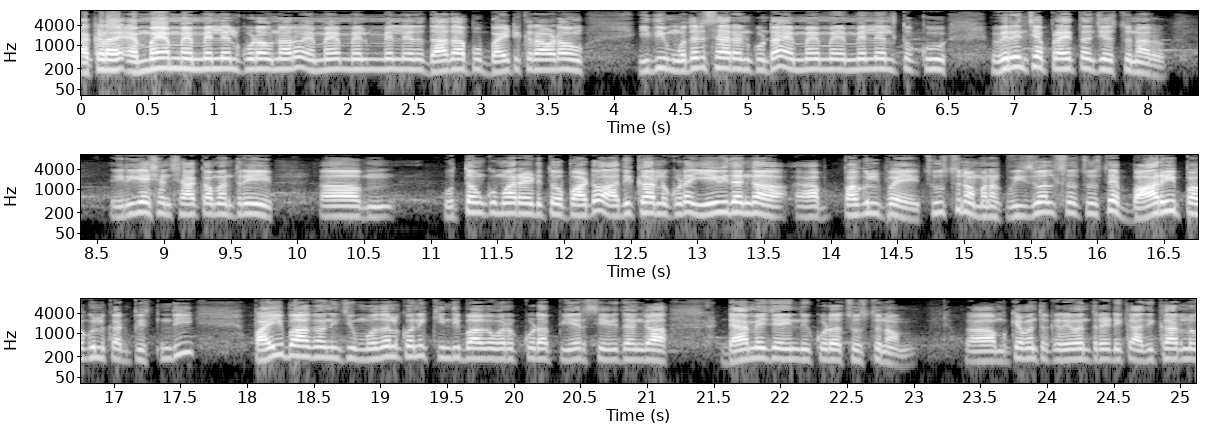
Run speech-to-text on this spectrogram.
అక్కడ ఎంఐఎం ఎమ్మెల్యేలు కూడా ఉన్నారు. ఎంఐఎం ఎమ్మెల్యేలు దాదాపు బయటికి రావడం ఇది మొదటిసారి అనుకుంటా. ఎంఐఎం ఎమ్మెల్యేలతో వివరించే ప్రయత్నం చేస్తున్నారు. ఇరిగేషన్ శాఖ మంత్రి ఉత్తమ్ కుమార్ రెడ్డితో పాటు అధికారులు కూడా ఏ విధంగా ఆ, పగులిపోయాయి? చూస్తున్నాం మనకు విజువల్స్ చూస్తే భారీ పగులు కనిపిస్తుంది. పై భాగం నుంచి మొదలుకొని కింది భాగం వరకు కూడా పియర్స్ ఏ విధంగా డ్యామేజ్ అయింది కూడా చూస్తున్నాం. ముఖ్యమంత్రి రేవంత్ రెడ్డికి అధికారులు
